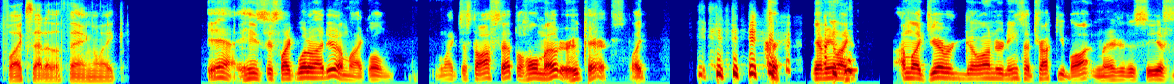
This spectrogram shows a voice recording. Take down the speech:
flex out of the thing. Like, Yeah, he's just like, what do I do? I'm like, well, I'm like just offset the whole motor. Who cares? Like, you know what I mean, like, I'm like, do you ever go underneath a truck you bought and measure to see if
